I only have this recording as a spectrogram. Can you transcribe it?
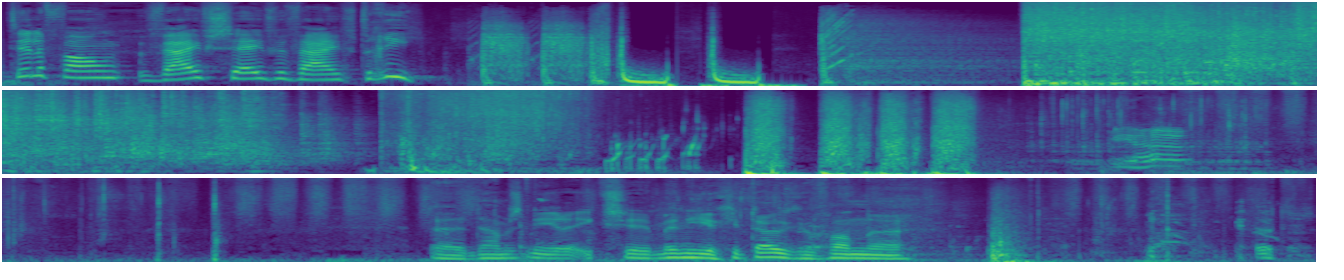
Telefoon 5753. Ja. Eh, dames en heren, ik eh, ben hier getuige van eh, het,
